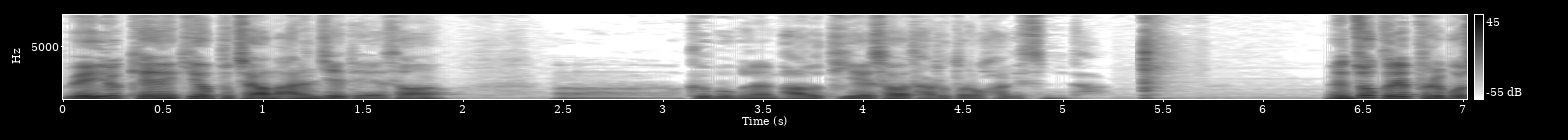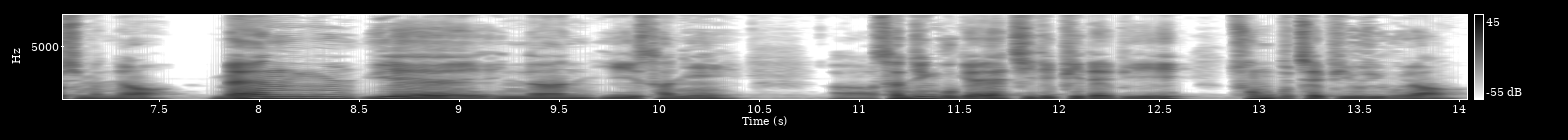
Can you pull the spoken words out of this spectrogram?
왜 이렇게 기업 부채가 많은지에 대해서 어, 그 부분은 바로 뒤에서 다루도록 하겠습니다. 왼쪽 그래프를 보시면요. 맨 위에 있는 이 선이 어, 선진국의 GDP 대비 총 부채 비율이고요.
